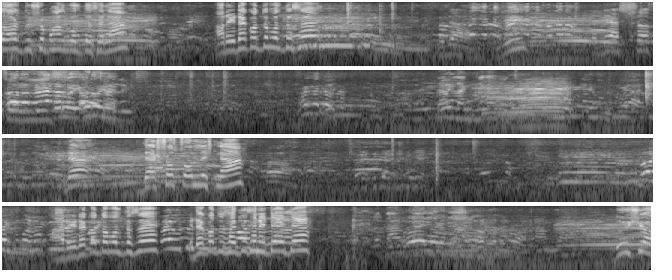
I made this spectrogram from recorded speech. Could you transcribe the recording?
দশ দুশো পাঁচ। বলতেছে না? আর এটা কত বলতেছে। এটা? দেড়শো চল্লিশ না? হ্যাঁ। আর এটা কত বলতেছে? এটা কত চাইতেছেন এটা এটা? দুইশো।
